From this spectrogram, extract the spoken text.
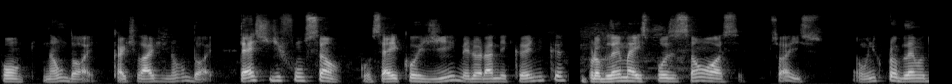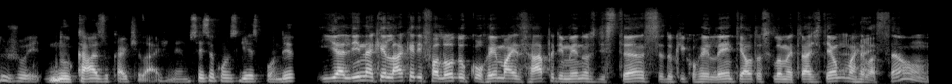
ponto, não dói. Cartilagem não dói. Teste de função, consegue corrigir, melhorar a mecânica. O problema é a exposição óssea. Só isso. É o único problema do joelho. No caso, cartilagem, né? Não sei se eu consegui responder. E ali naquele lá que ele falou do correr mais rápido e menos distância do que correr lento e altas quilometragens, tem alguma relação?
